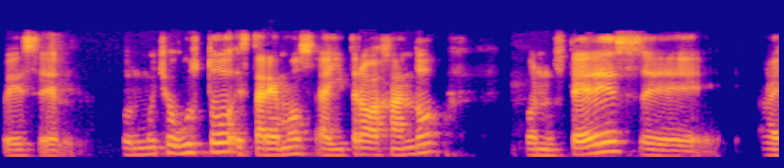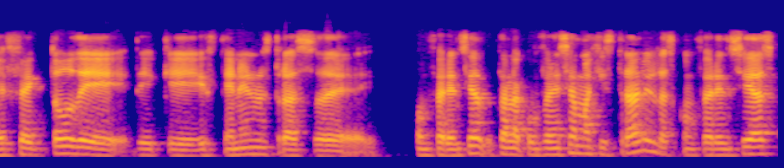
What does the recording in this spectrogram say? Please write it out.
Pues el, con mucho gusto estaremos ahí trabajando con ustedes eh, a efecto de, que estén en nuestras eh, conferencias, en la conferencia magistral y las conferencias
